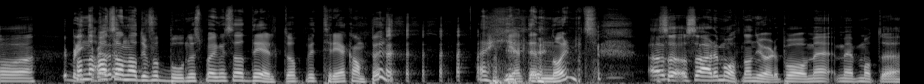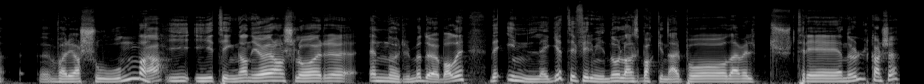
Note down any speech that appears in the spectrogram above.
Og Han, altså, han hadde jo fått bonuspoeng hvis han hadde delt opp i tre kamper. Det er helt enormt. og så, og så er det måten han gjør det på, med, med på en måte eh, variasjonen da Ja. i, i ting han gjør. Han slår eh, enorme dødballer. Det innlegget til Firmino langs bakken der på Det er vel 3-0, kanskje,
